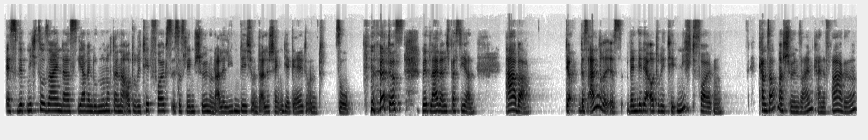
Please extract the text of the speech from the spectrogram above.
es wird nicht so sein, dass, ja, wenn du nur noch deiner Autorität folgst, ist das Leben schön und alle lieben dich und alle schenken dir Geld und so. das wird leider nicht passieren. Aber der, das andere ist, wenn wir der Autorität nicht folgen, kann es auch mal schön sein, keine Frage.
